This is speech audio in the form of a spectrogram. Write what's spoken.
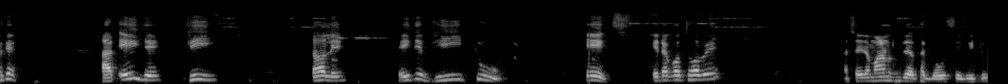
ওকে আর এই যে ভি তাহলে এই যে ভি টু এক্স এটা কত হবে? আচ্ছা এটা মান দেওয়া থাকবে অবশ্যই ভি টু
